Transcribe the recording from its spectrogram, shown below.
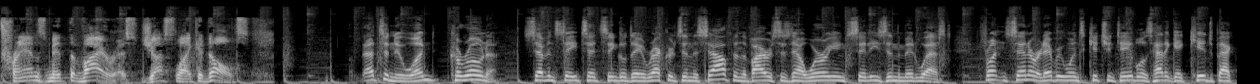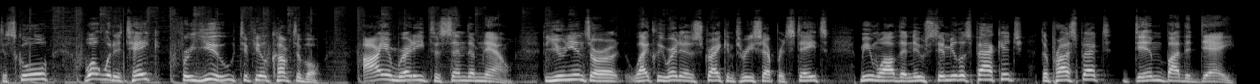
transmit the virus, just like adults. That's a new one. Corona. Seven states set single day records in the South, and the virus is now worrying cities in the Midwest. Front and center at everyone's kitchen table is how to get kids back to school. What would it take for you to feel comfortable? I am ready to send them now. The unions are likely ready to strike in three separate states. Meanwhile, the new stimulus package, the prospect, dim by the day.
